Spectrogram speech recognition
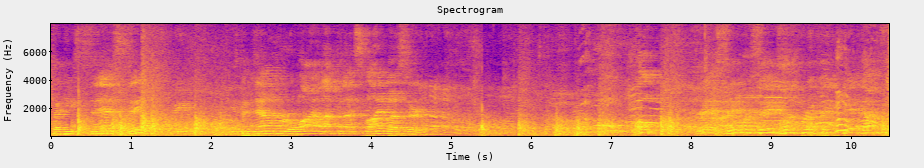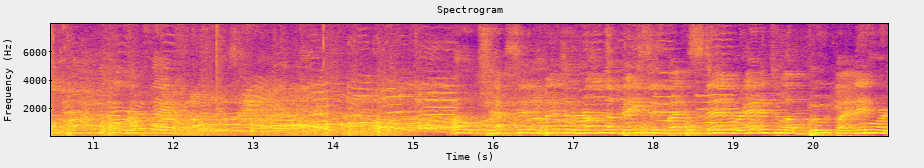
Can he stand, stay on his feet? He's been down for a while after that spine buster. Oh, Namor Sage look for a big kick. Got himself caught up in the middle ropes there. Oh, Jepsen went to run the bases, but instead ran into a boot by Namor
